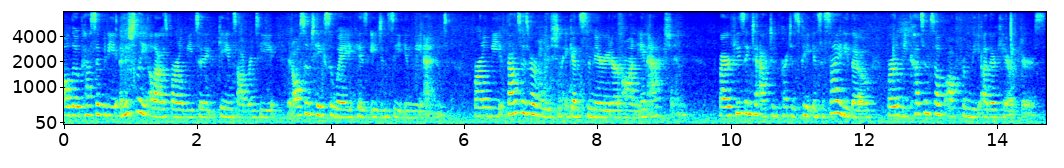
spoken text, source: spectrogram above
Although passivity initially allows Bartleby to gain sovereignty, it also takes away his agency in the end. Bartleby founds his revolution against the narrator on inaction. By refusing to act and participate in society, though, Bartleby cuts himself off from the other characters.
